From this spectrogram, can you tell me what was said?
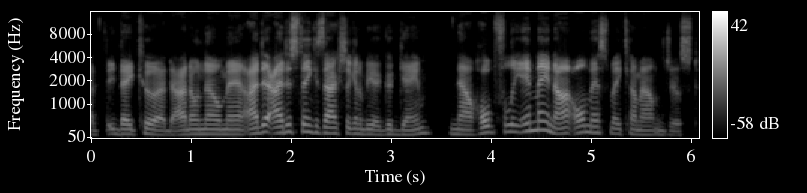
I think they could. I don't know, man. I, d- I just think it's actually gonna be a good game. Now, hopefully, it may not. Ole Miss may come out and just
